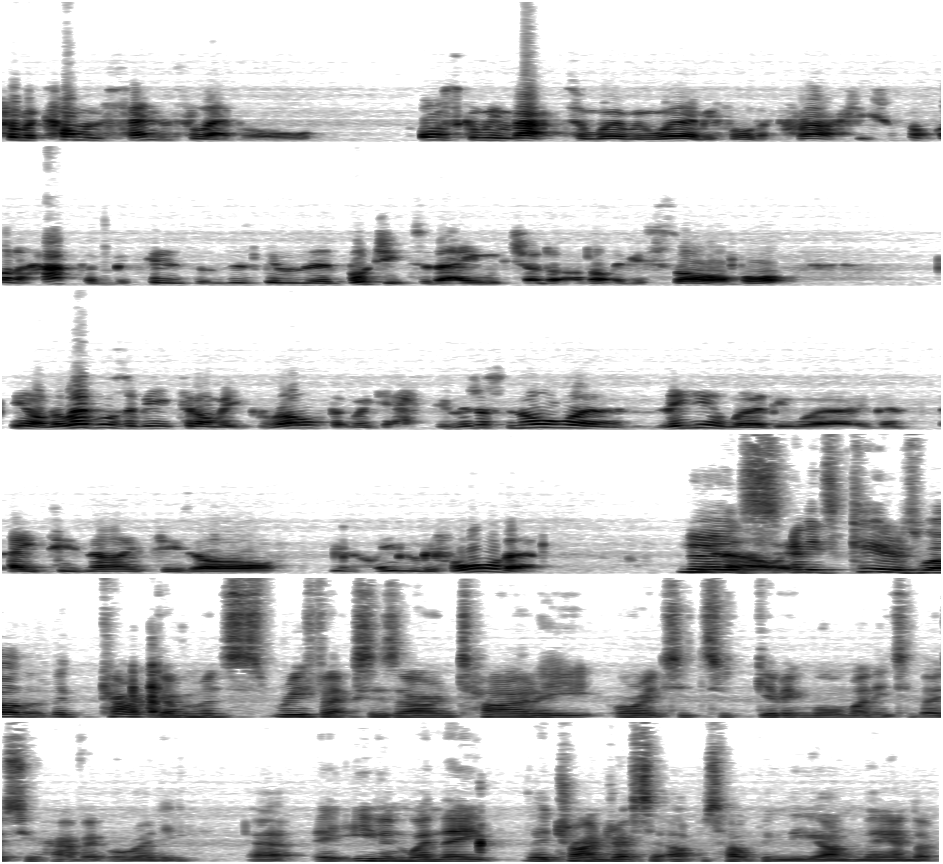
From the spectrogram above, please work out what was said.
from a common sense level, us going back to where we were before the crash, it's not going to happen because there's been the budget today, which I don't, I don't know if you saw, but you know the levels of economic growth that we're getting, they're just nowhere near where they were in the 80s, 90s, or you know even before then. No, You it's, know, and it's clear as well that the current government's reflexes are entirely oriented to giving more money to those who have it already. Uh, even when they, they try and dress it up as helping the young, they end up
